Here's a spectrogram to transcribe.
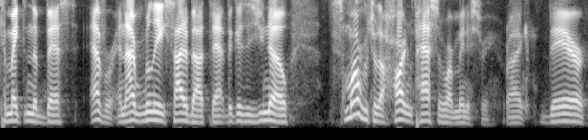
to make them the best ever. And I'm really excited about that because, as you know, small groups are the heart and passion of our ministry. Right? They're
